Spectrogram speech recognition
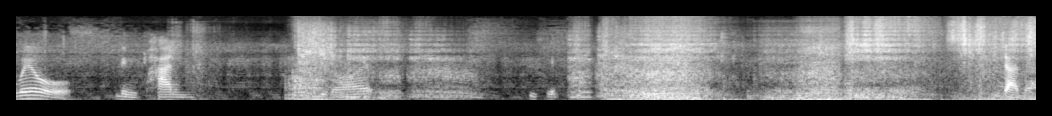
เวลหนึ่งพัน สี่ร้อยสี่สิบจัดอะ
